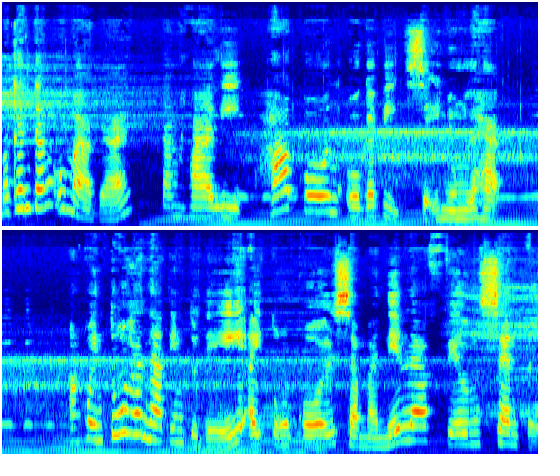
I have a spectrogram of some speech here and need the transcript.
Magandang umaga, tanghali, hapon o gabi sa inyong lahat. Ang kwentuhan natin today ay tungkol sa Manila Film Center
